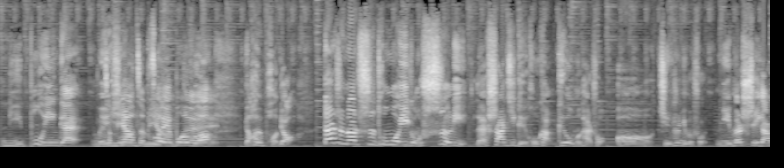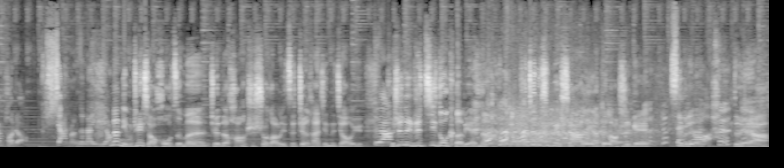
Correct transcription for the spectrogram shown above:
你不应该没怎么样写怎么样？作业不合格，然后就跑掉。但是呢，是通过一种势力来杀鸡给猴看，给我们看说，哦，警示你们说，你们谁敢跑掉，下场跟他一样。那你们这些小猴子们觉得好像是受到了一次震撼性的教育，对啊。可是那只鸡多可怜呢，它真的是被杀了呀，被老师给，对不对？对啊，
